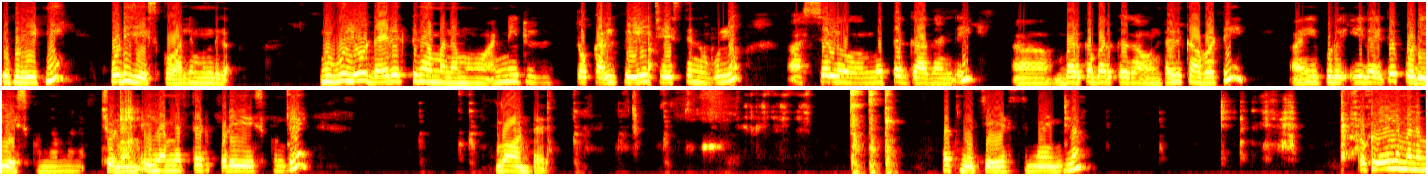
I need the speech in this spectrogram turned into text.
ఇప్పుడు వీటిని పొడి చేసుకోవాలి ముందుగా. నువ్వులు డైరెక్ట్గా మనము అన్నిటితో కలిపి చేస్తే నువ్వులు అస్సలు మెత్తగా కాదండి. బరక బరకగా ఉంటుంది కాబట్టి ఇప్పుడు ఇదైతే పొడి చేసుకుందాం మనం. చూడండి ఇలా మెత్తటి పొడి చేసుకుంటే బాగుంటుంది. పచ్చిమిర్చి వేస్తున్నా ఇంట్లో. ఒకవేళ మనం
